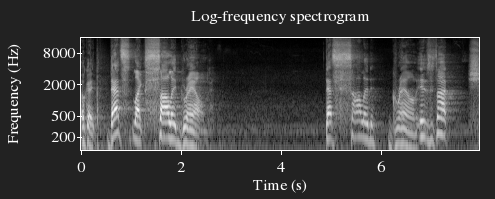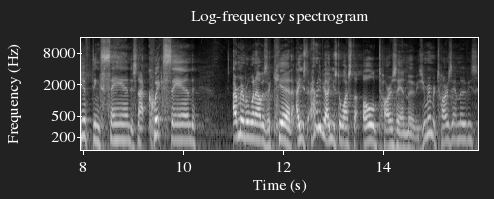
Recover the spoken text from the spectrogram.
okay, that's like solid ground. That's solid ground. It's, not shifting sand, it's not quicksand. I remember when I was a kid, I used to, how many of y'all used to watch the old Tarzan movies? You remember Tarzan movies?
